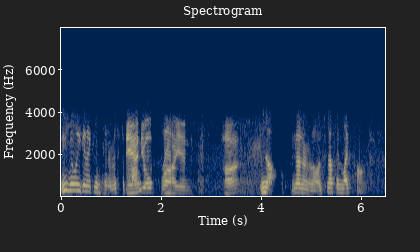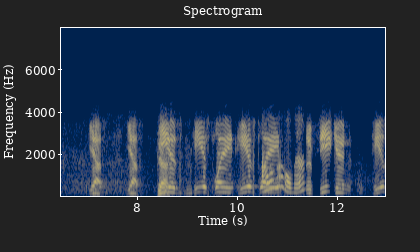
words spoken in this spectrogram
you really gonna compare this to Daniel Bryan, huh? No, no, no, no, no. It's nothing like Punk. Yes. Yes. Yeah. He is. He is playing. He is playing know, the vegan. He is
